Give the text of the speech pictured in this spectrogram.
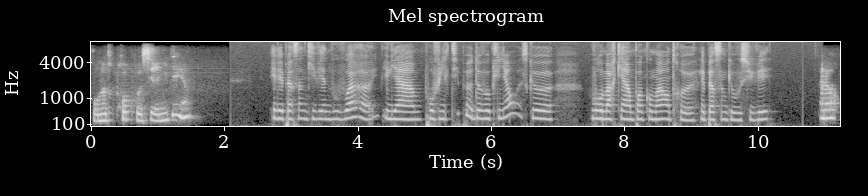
pour notre propre sérénité. Hein. Et les personnes qui viennent vous voir, euh, il y a un profil type de vos clients? Est-ce que vous remarquez un point commun entre les personnes que vous suivez? Alors,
